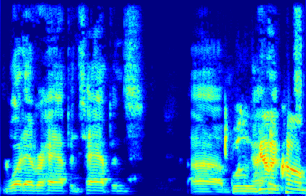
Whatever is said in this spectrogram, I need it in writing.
Whatever happens, happens. Um, well, it's got to come.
